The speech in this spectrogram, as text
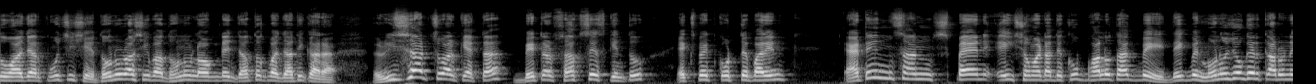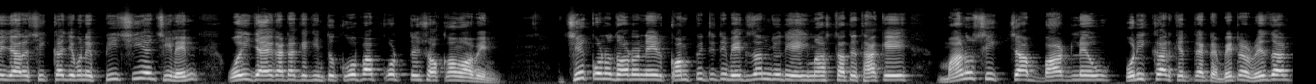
দু হাজার পঁচিশে ধনুরাশি বা ধনু লগ্নের জাতক বা জাতিকারা রিসার্চ ওয়ার্কে একটা বেটার সাকসেস কিন্তু এক্সপেক্ট করতে পারেন। অ্যাটেনশান স্প্যান এই সময়টাতে খুব ভালো থাকবে। দেখবেন মনোযোগের কারণে যারা শিক্ষা জীবনে পিছিয়ে ছিলেন, ওই জায়গাটাকে কিন্তু কোপ আপ করতে সক্ষম হবেন। যে কোনো ধরনের কম্পিটিটিভ এক্সাম যদি এই মাসটাতে থাকে মানসিক চাপ বাড়লেও পরীক্ষার ক্ষেত্রে একটা বেটার রেজাল্ট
